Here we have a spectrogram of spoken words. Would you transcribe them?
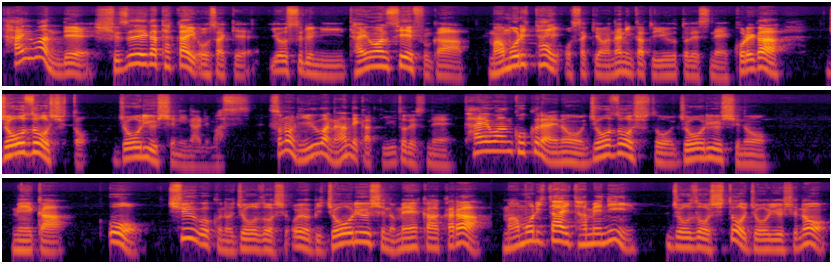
台湾で酒税が高いお酒、要するに台湾政府が守りたいお酒は何かというとですね、これが醸造酒と蒸留酒になります。その理由は何でかっていうとですね、台湾国内の醸造酒と蒸留酒のメーカーを中国の醸造酒および蒸留酒のメーカーから守りたいために醸造酒と蒸留酒の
